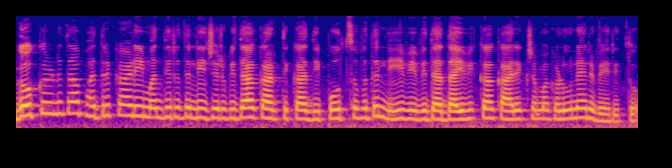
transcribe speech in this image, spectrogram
ಗೋಕರ್ಣದ ಭದ್ರಕಾಳಿ ಮಂದಿರದಲ್ಲಿ ಜರುಗಿದ ಕಾರ್ತಿಕ ದೀಪೋತ್ಸವದಲ್ಲಿ ವಿವಿಧ ದೈವಿಕ ಕಾರ್ಯಕ್ರಮಗಳು ನೆರವೇರಿತು.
